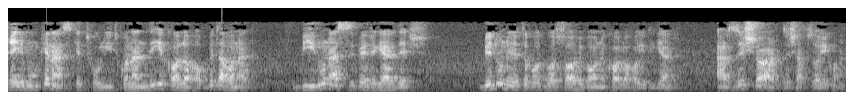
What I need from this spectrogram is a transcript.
غیر ممکن است که تولید کننده کالاها بتواند بیرون از سپهر گردش بدون ارتباط با صاحبان کالاهای دیگر ارزش را ارزش افزایی کند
